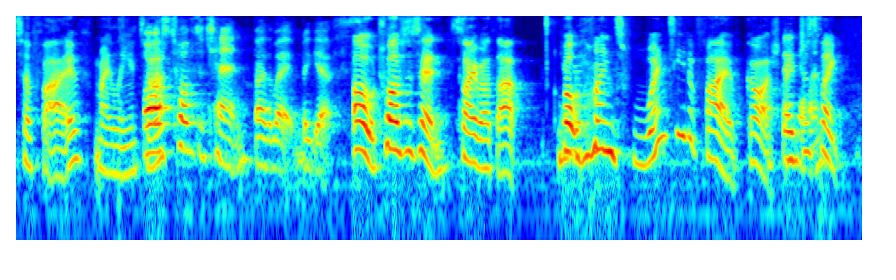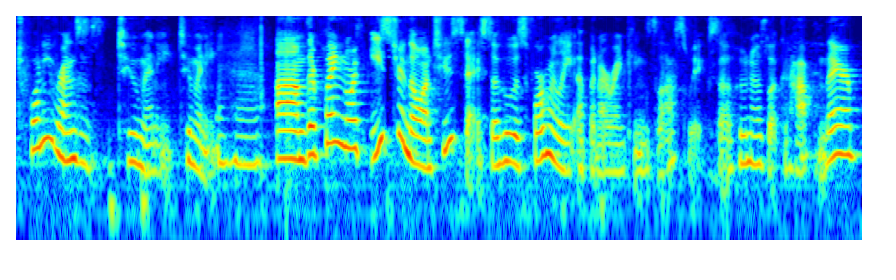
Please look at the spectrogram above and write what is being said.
to five. Mylanta. Lost 12 to 10, by the way, but yes. Oh, 12 to 10. Sorry about that. But won 20 to 5. Gosh, I Big just one. like 20 runs is too many. Too many. Um, they're playing Northeastern though on Tuesday, so who was formerly up in our rankings last week. So who knows what could happen there.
